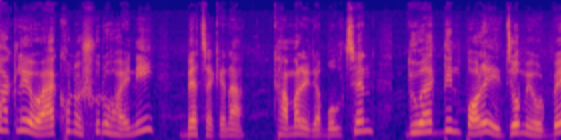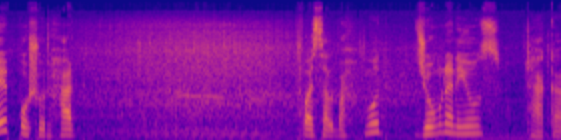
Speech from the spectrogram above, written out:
থাকলেও এখনও শুরু হয়নি বেচাকেনা। খামারিরা বলছেন দু একদিন পরেই জমে উঠবে পশুর হাট। ফয়সাল মাহমুদ যমুনা নিউজ ঢাকা।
